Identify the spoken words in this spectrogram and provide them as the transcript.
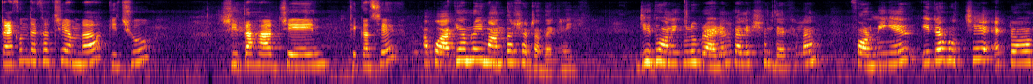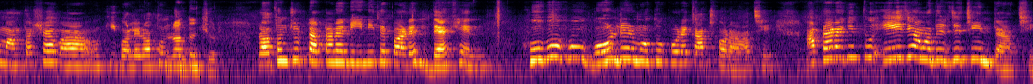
তো এখন দেখাচ্ছি আমরা কিছু সীতাহার চেন ঠিক আছে? আপু আগে আমরা এই মান্তাসাটা দেখাই। যেহেতু অনেকগুলো ব্রাইডাল কালেকশন দেখালাম ফর্মিং এর এটা হচ্ছে একটা মান্তাসা বা কি বলে রতন রতনচুর রতন চুরটা আপনারা নিয়ে নিতে পারেন দেখেন। হুবহু গোল্ডের মতো করে কাজ করা আছে। আপনারা কিন্তু এই যে আমাদের যে চেনটা আছে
